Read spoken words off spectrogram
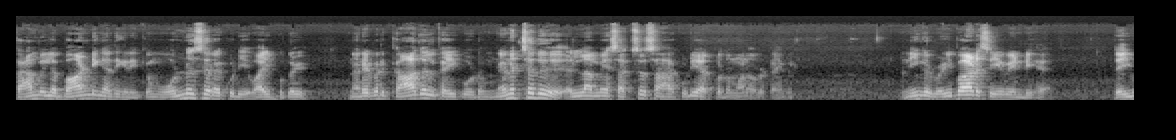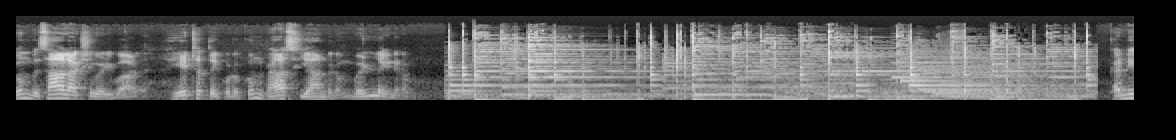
ஃபேமிலியில் பாண்டிங் அதிகரிக்கும். ஒன்று சேரக்கூடிய வாய்ப்புகள். நிறைய பேர் காதல் கைகூடும். நினச்சது எல்லாமே சக்ஸஸ் ஆகக்கூடிய அற்புதமான ஒரு டைமிங் நீங்கள் வழிபாடு செய்ய வேண்டிய தெய்வம் விசாலாட்சி வழிபாடு. ஏற்றத்தை கொடுக்கும். ராசியா நிறம் வெள்ளை நிறம். கன்னி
